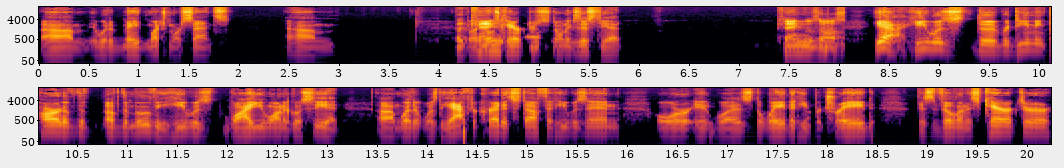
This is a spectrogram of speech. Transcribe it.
Um, it would have made much more sense. Um, but, but Kang, those characters don't exist yet. Kang was awesome. Yeah, he was the redeeming part of the of the movie. He was why you want to go see it. Um, whether it was the after credit stuff that he was in, or it was the way that he portrayed this villainous character,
